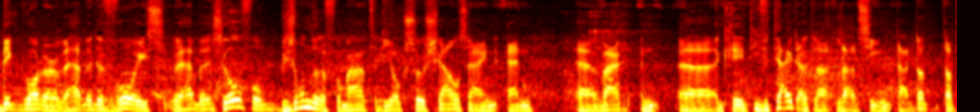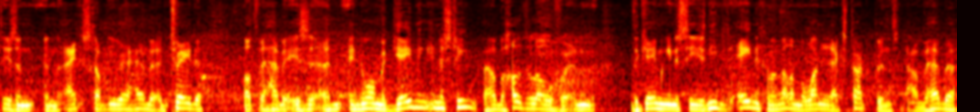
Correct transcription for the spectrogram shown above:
Big Brother, we hebben The Voice. We hebben zoveel bijzondere formaten die ook sociaal zijn en uh, waar een, uh, een, creativiteit uit la laat zien. Nou, dat, dat is een, een, eigenschap die we hebben. Een tweede wat we hebben is een enorme gaming-industrie. We hebben het al over. En de gaming-industrie is niet het enige, maar wel een belangrijk startpunt. Nou, we hebben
